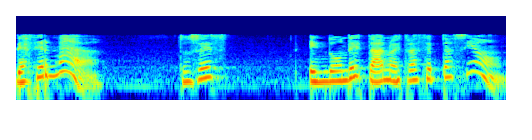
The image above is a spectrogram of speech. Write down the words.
de hacer nada. Entonces, ¿en dónde está nuestra aceptación?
